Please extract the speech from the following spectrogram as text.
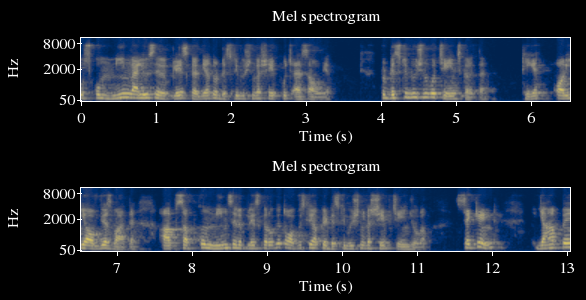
उसको मीन वैल्यू से रिप्लेस कर दिया तो डिस्ट्रीब्यूशन का शेप कुछ ऐसा हो गया। तो डिस्ट्रीब्यूशन को चेंज करता है, ठीक है? और ये ऑब्वियस बात है। आप सबको मीन से रिप्लेस करोगे तो ऑब्वियसली आपके डिस्ट्रीब्यूशन का शेप चेंज होगा। सेकेंड यहाँ पे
